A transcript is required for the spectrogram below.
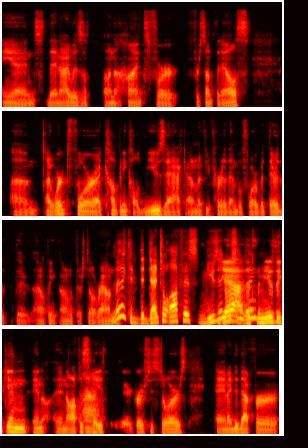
and then I was on the hunt for for something else. Um, I worked for a company called Muzak. I don't know if you've heard of them before, but they're, they're I don't think I don't know if they're still around. Is like the, the, dental office music? Yeah, that's the music in in in office wow. spaces or grocery stores, and I did that for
